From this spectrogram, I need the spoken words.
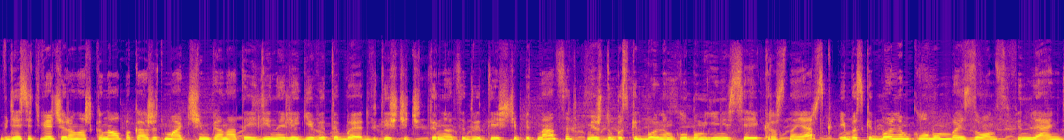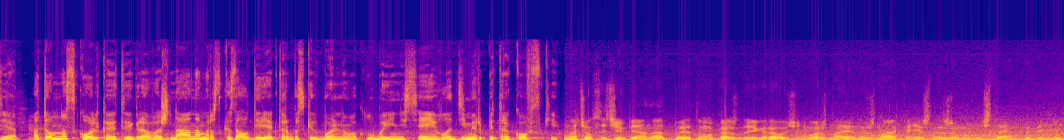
В 10 вечера наш канал покажет матч чемпионата Единой лиги ВТБ 2014-2015 между баскетбольным клубом «Енисей» Красноярск и баскетбольным клубом «Байзонс» Финляндия. О том, насколько эта игра важна, нам рассказал директор баскетбольного клуба «Енисей» Владимир Петраковский. Начался чемпионат, поэтому каждая игра очень важна и нужна. Конечно же, мы мечтаем победить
